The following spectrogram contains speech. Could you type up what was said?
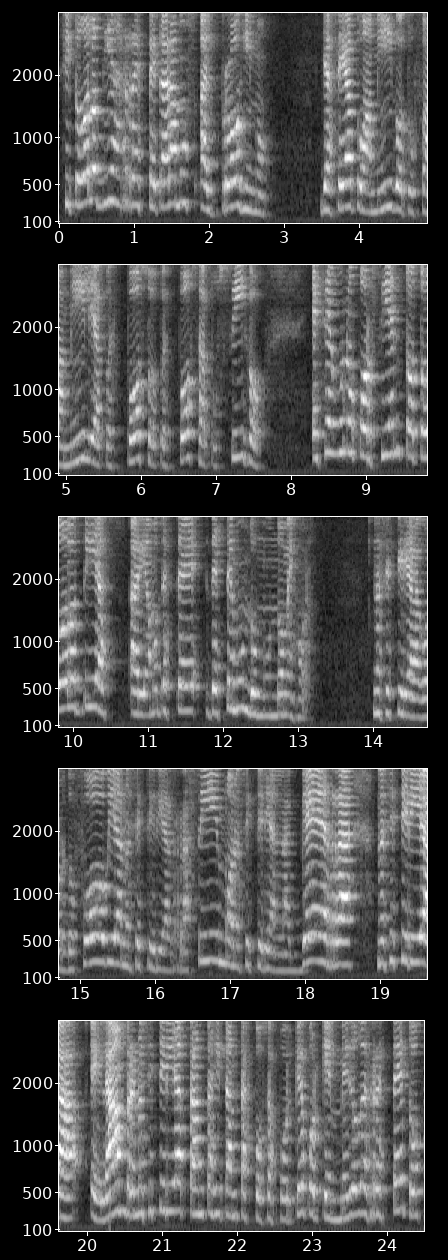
si todos los días respetáramos al prójimo, ya sea tu amigo, tu familia, tu esposo, tu esposa, tus hijos, ese 1% todos los días haríamos de este, de este mundo un mundo mejor no existiría la gordofobia, no existiría el racismo, no existirían las guerras, no existiría el hambre, no existiría tantas y tantas cosas. ¿Por qué? Porque en medio del respeto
